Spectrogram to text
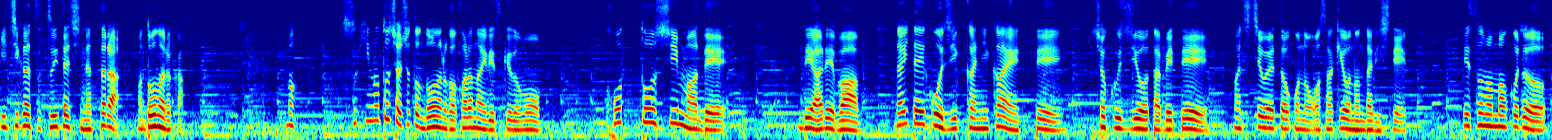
1月1日になったら、ま、どうなるか。ま、次の年はちょっとどうなるかわからないですけども、今年までであれば、大体こう実家に帰って、食事を食べて、まあ、父親とこのお酒を飲んだりして、で、そのままこうちょっと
